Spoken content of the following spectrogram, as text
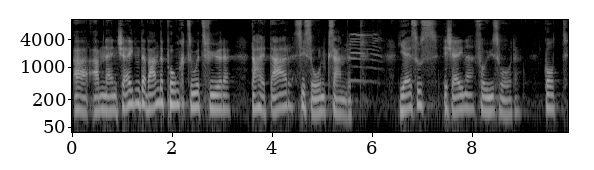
äh, einem entscheidenden Wendepunkt zuzuführen, da hat er seinen Sohn gesendet. Jesus ist einer von uns geworden. Gott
